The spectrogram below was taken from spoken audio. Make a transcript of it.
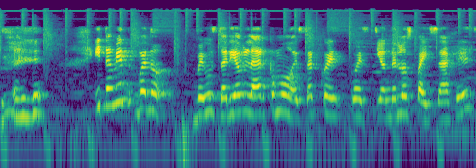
Y también, bueno, me gustaría hablar como esta cue- cuestión de los paisajes.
